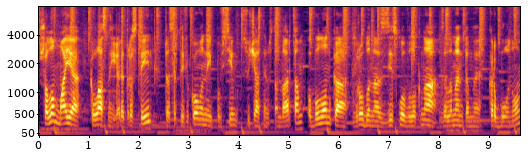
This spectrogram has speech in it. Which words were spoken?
Шолом має класний ретро-стиль та сертифікований по всім сучасним стандартам. Оболонка зроблена зі скловолокна з елементами карбону.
